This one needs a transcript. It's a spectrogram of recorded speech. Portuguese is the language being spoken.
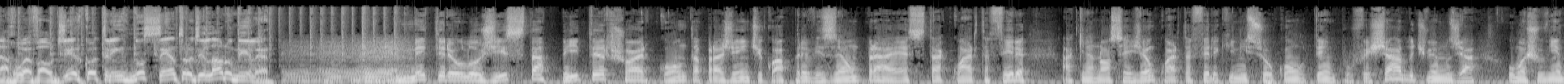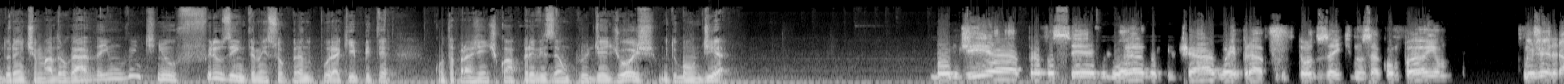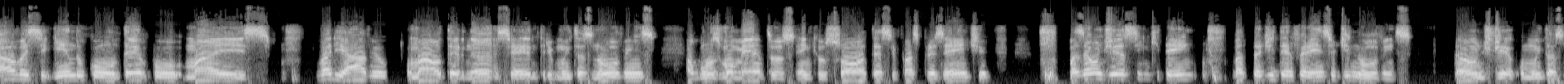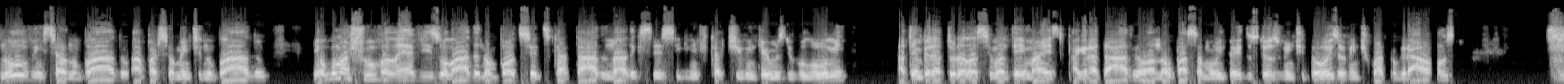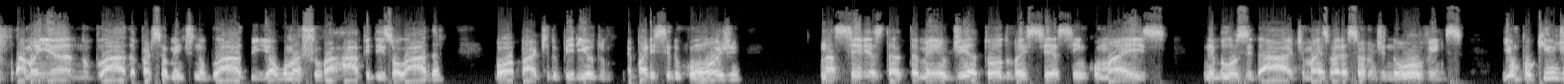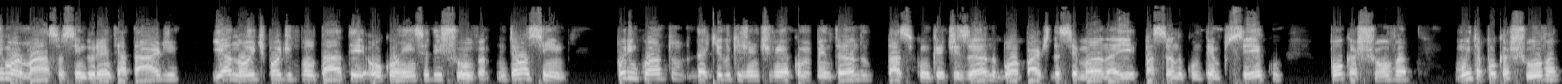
Na rua Valdir Cotrim, no centro de Lauro Miller. Meteorologista Peter Schor conta pra gente com a previsão para esta quarta-feira aqui na nossa região. Quarta-feira que iniciou com o tempo fechado, tivemos já uma chuvinha durante a madrugada e um ventinho friozinho também soprando por aqui. Peter, conta pra gente com a previsão para o dia de hoje. Muito bom dia. Bom dia para você, Juliano, para o Thiago, aí para todos aí que nos acompanham. No geral, vai seguindo com um tempo mais variável, uma alternância entre muitas nuvens, alguns momentos em que o sol até se faz presente, mas é um dia assim que tem bastante interferência de nuvens. Então, um dia com muitas nuvens, céu nublado, a parcialmente nublado, e alguma chuva leve e isolada não pode ser descartado, nada que seja significativo em termos de volume. A temperatura ela se mantém mais agradável, ela não passa muito aí dos seus 22 a 24 graus. Amanhã nublada, parcialmente nublado e alguma chuva rápida e isolada boa parte do período é parecido com hoje. Na sexta, também o dia todo vai ser assim com mais nebulosidade, mais variação de nuvens e um pouquinho de mormaço assim durante a tarde e à noite pode voltar a ter ocorrência de chuva. Então assim, por enquanto, daquilo que a gente vinha comentando, está se concretizando, boa parte da semana aí passando com tempo seco, pouca chuva, muita pouca chuva,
